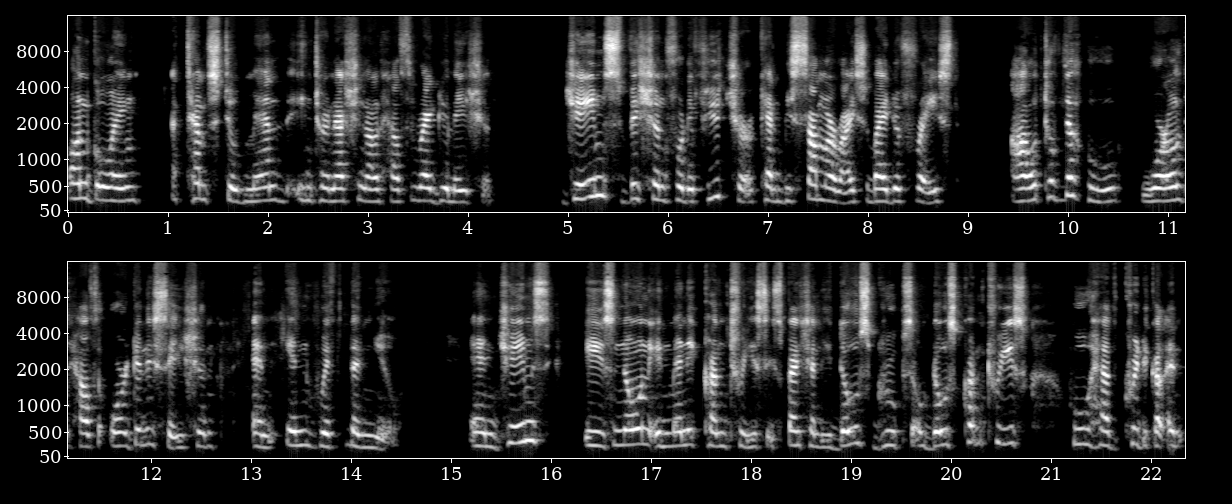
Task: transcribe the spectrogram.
ongoing attempts to amend international health regulation. James' vision for the future can be summarized by the phrase out of the WHO, World Health Organization, and in with the new. And James is known in many countries, especially those groups or those countries who have critical, and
